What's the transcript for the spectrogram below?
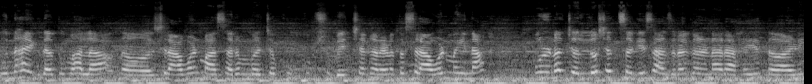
पुन्हा एकदा तुम्हाला श्रावण मासारंभाच्या खूप खूप शुभेच्छा. कारण आता श्रावण महिना पूर्ण जल्लोषात सगळे साजरा करणार आहेत आणि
